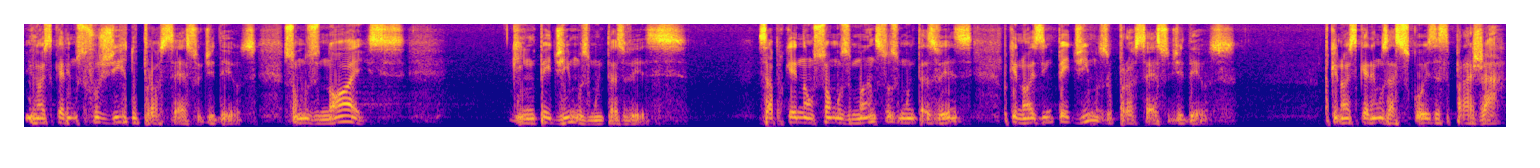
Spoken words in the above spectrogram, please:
E nós queremos fugir do processo de Deus. Somos nós que impedimos muitas vezes. Sabe por que não somos mansos muitas vezes? Porque nós impedimos o processo de Deus. Porque nós queremos as coisas para já.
